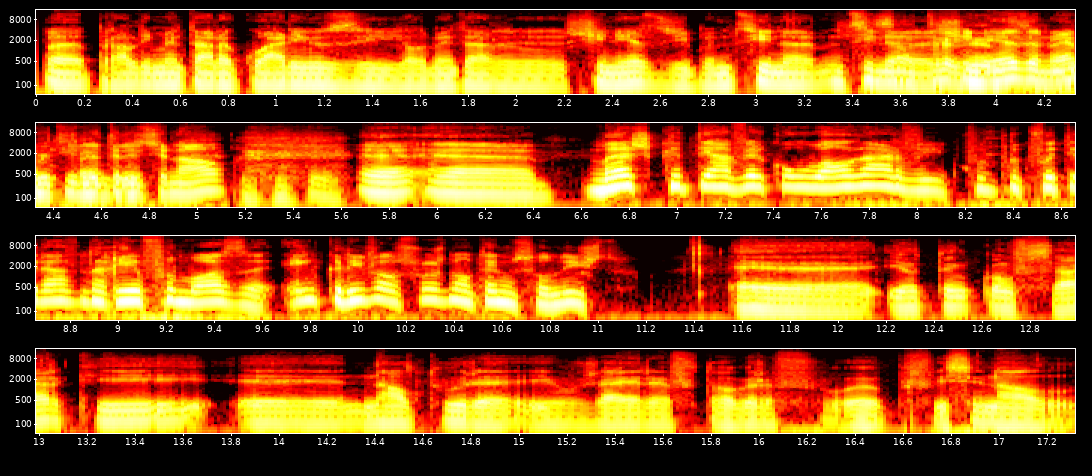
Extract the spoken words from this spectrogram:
para, para, alimentar aquários e alimentar eh, chineses e medicina, medicina chinesa, não é? Medicina tradicional, uh, uh, mas que tem a ver com o Algarve, porque foi tirado na Ria Formosa. É incrível, as pessoas não têm noção disto. Eu tenho que confessar que na altura eu já era fotógrafo profissional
